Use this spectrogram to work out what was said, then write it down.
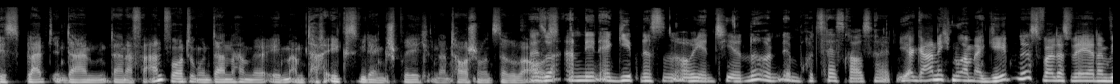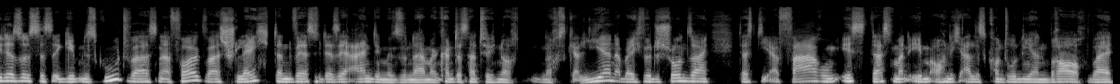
ist, bleibt in deinem, deiner Verantwortung und dann haben wir eben am Tag X wieder ein Gespräch und dann tauschen wir uns darüber also aus. Also an den Ergebnissen orientieren ne? und im Prozess raushalten. Ja, gar nicht nur am Ergebnis, weil das wäre ja dann wieder so, ist das Ergebnis gut, war es ein Erfolg, war es schlecht, dann wäre es wieder sehr eindimensional. Man könnte das natürlich noch, noch skalieren, aber ich würde schon sagen, dass die Erfahrung ist, dass man eben auch nicht alles kontrollieren braucht, weil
